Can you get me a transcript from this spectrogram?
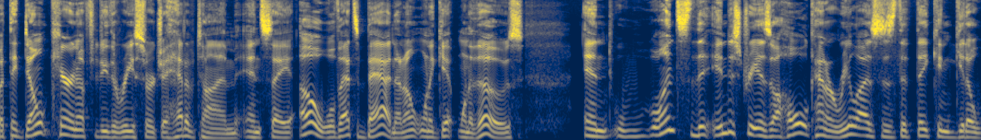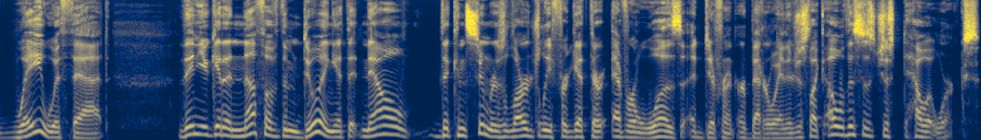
but they don't care enough to do the research ahead of time and say, oh, well, that's bad and I don't want to get one of those. And once the industry as a whole kind of realizes that they can get away with that, then you get enough of them doing it that now the consumers largely forget there ever was a different or better way. And they're just like, oh, this is just how it works.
